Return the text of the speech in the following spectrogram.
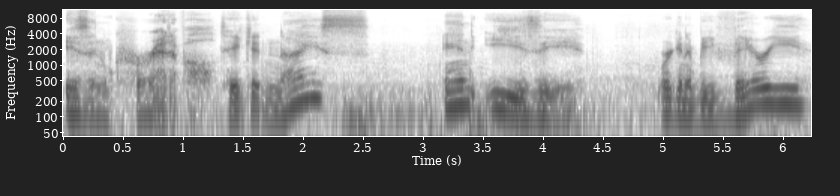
is incredible. Take it nice and easy. We're gonna be very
